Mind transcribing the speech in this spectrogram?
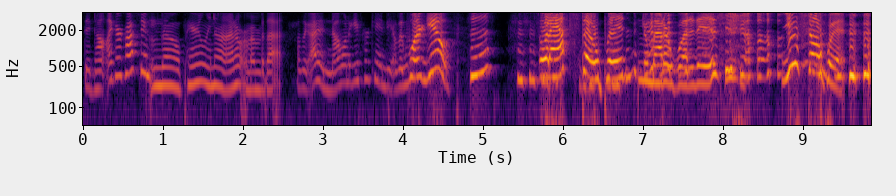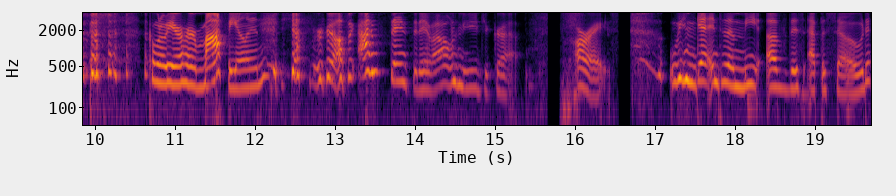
did not like our costume. No, apparently not. I don't remember that. I was like, I did not want to give her candy. I was like, what are you? Hmm? Well, that's stupid. No matter what it is, you stupid. Coming over here hurt my feelings. Yeah, for real. I was like, I'm sensitive. I don't need your crap. All right. We can get into the meat of this episode.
